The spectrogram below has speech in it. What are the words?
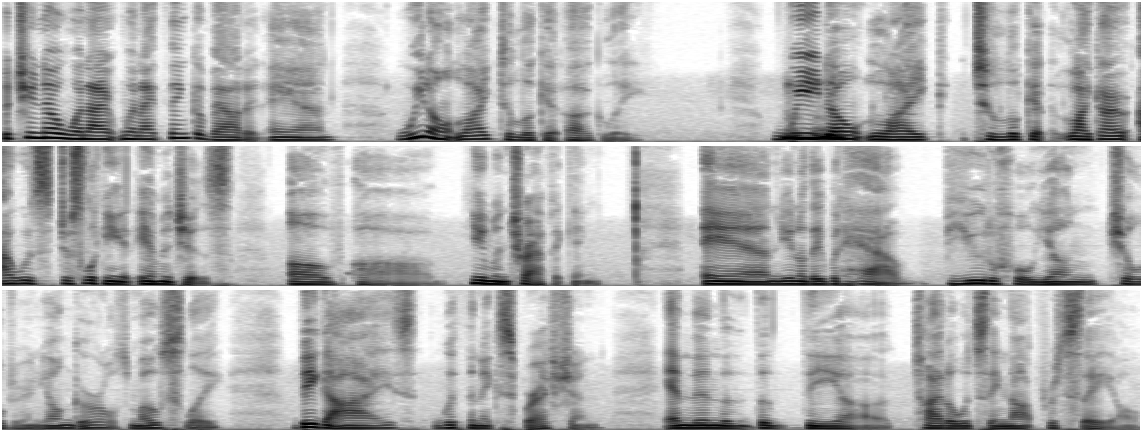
but you know when i when i think about it anne we don't like to look at ugly. Mm-hmm. We don't like to look at, like, I, I was just looking at images of uh, human trafficking. And, you know, they would have beautiful young children, young girls mostly, big eyes with an expression. And then the, the, the uh, title would say, not for sale,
